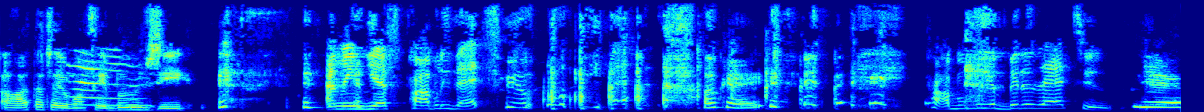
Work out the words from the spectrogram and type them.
Oh, I thought you were going to say bougie. I mean, yes, probably that too. Okay. probably a bit of that too. Yeah.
